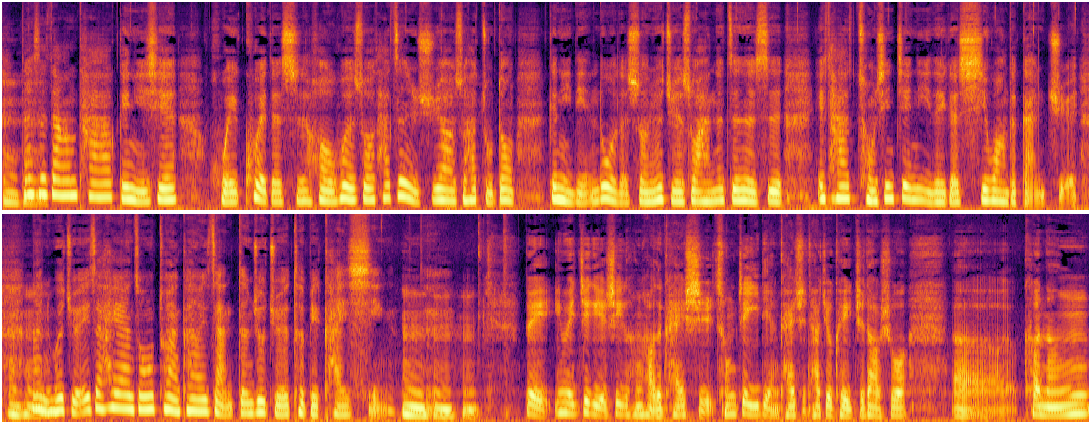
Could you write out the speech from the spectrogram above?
嗯但是当他给你一些回馈的时候，或者说他真的需要的时候，他主动跟你联络的时候，你就觉得说啊，那真的是，诶，他重新建立了一个希望的感觉，嗯那你会觉得，诶，在黑暗中突然看到一盏灯，就觉得特别开心。嗯嗯嗯，对，因为这个也是一个很好的开始。从这一点开始，他就可以知道说，呃，可能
